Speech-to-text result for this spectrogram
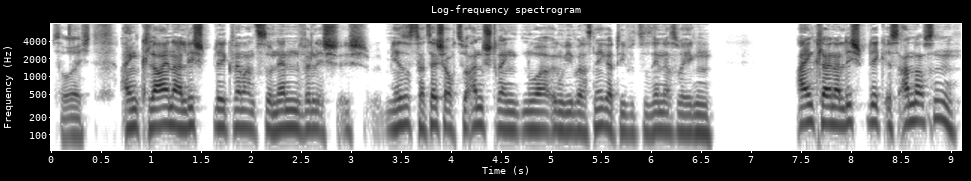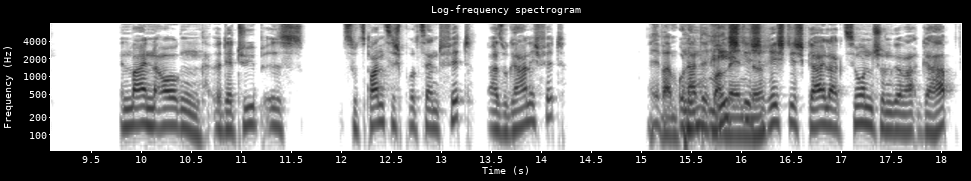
zu Recht. Ein kleiner Lichtblick, wenn man es so nennen will. Ich, ich, mir ist es tatsächlich auch zu anstrengend, nur irgendwie über das Negative zu sehen. Deswegen ein kleiner Lichtblick ist Andersen in meinen Augen. Äh, der Typ ist zu 20 Prozent fit, also gar nicht fit. Und hat richtig, richtig geile Aktionen schon ge gehabt.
